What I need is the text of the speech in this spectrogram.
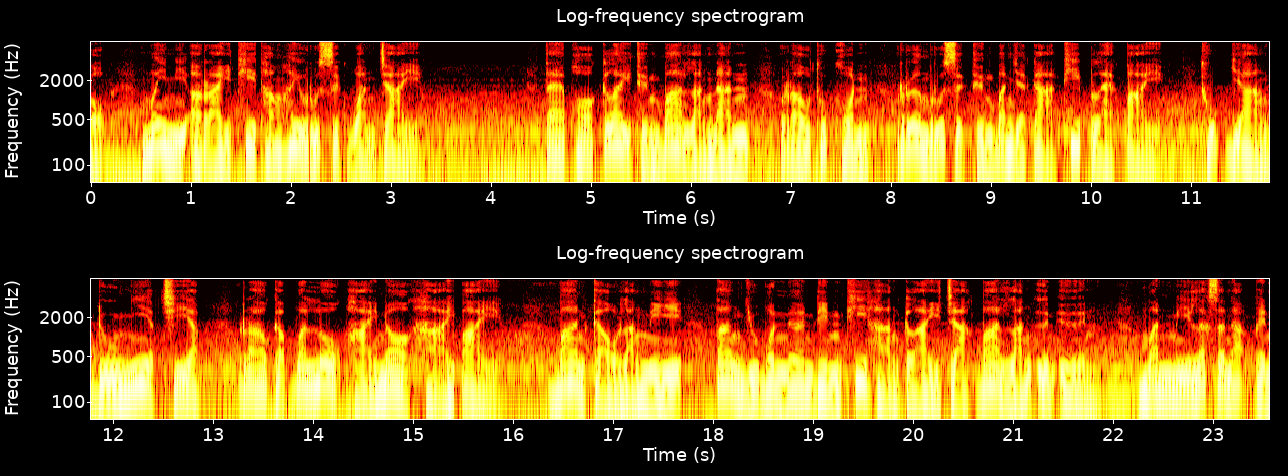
งบ ไม่มีอะไรที่ทำให้รู้สึกหวั่นใจแต่พอใกล้ถึงบ้านหลังนั้น เราทุกคนเริ่มรู้สึกถึงบรรยากาศที่แปลกไป ทุกอย่างดูเงียบเชียบ ราวกับว่าโลกภายนอกหายไป บ้านเก่าหลังนี้ตั้งอยู่บนเนินดินที่ห่างไกลจากบ้านหลังอื่นๆ มันมีลักษณะเป็น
